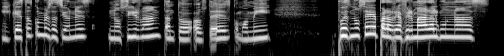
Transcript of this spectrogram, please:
y que estas conversaciones nos sirvan, tanto a ustedes como a mí, pues no sé, para reafirmar algunas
